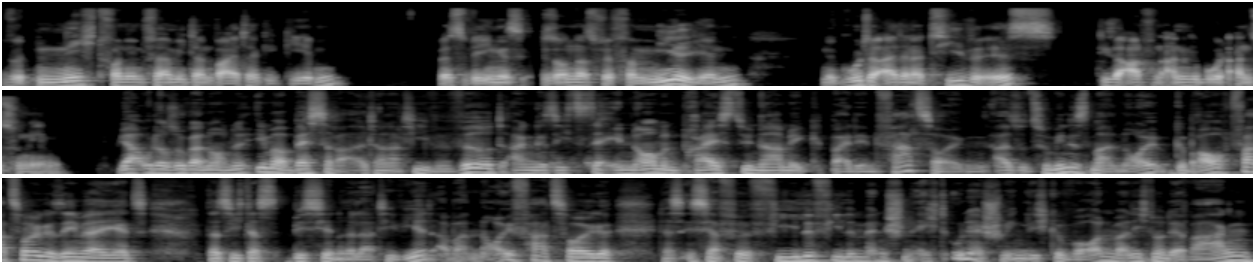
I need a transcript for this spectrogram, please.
wird nicht von den Vermietern weitergegeben, weswegen es besonders für Familien eine gute Alternative ist, diese Art von Angebot anzunehmen ja, oder sogar noch eine immer bessere Alternative wird angesichts der enormen Preisdynamik bei den Fahrzeugen. Also zumindest mal neu Gebrauchtfahrzeuge sehen wir jetzt, dass sich das ein bisschen relativiert, aber Neufahrzeuge, das ist ja für viele, viele Menschen echt unerschwinglich geworden, weil nicht nur der Wagen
